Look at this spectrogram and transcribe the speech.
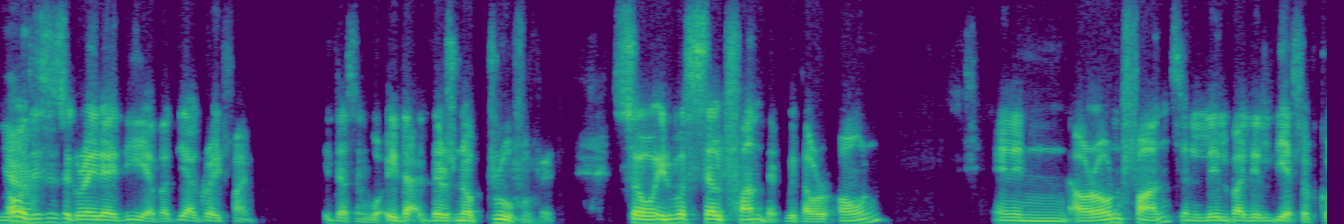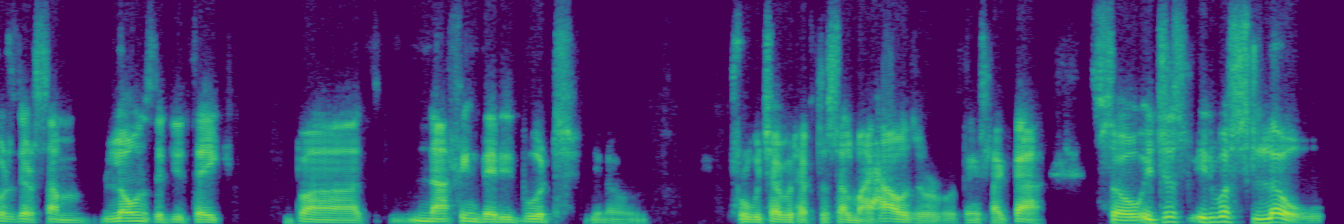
Yeah. Oh, this is a great idea, but yeah, great, fine. It doesn't work. It, there's no proof of it. So it was self-funded with our own and in our own funds and little by little, yes, of course, there's some loans that you take, but nothing that it would, you know, for which I would have to sell my house or, or things like that. So it just, it was slow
